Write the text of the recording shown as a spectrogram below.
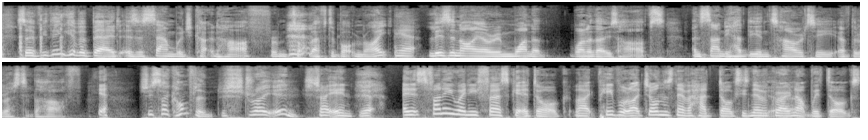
so if you think of a bed as a sandwich cut in half from top left to bottom right, Yeah. Liz and I are in one of one of those halves, and Sandy had the entirety of the rest of the half. Yeah. She's so confident, just straight in. Straight in. Yeah. And it's funny when you first get a dog. Like people, like John's never had dogs. He's never grown up with dogs.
